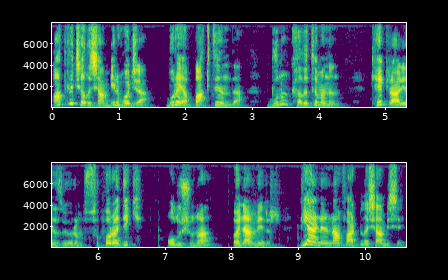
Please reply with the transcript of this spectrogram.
aklı çalışan bir hoca buraya baktığında bunun kalıtımının tekrar yazıyorum sporadik oluşuna önem verir. Diğerlerinden farklılaşan bir şey.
